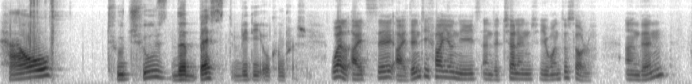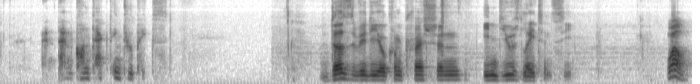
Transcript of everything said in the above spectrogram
How to choose the best video compression? Well, I'd say identify your needs and the challenge you want to solve. And then, and then contact intoPIX. Does video compression induce latency? well,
